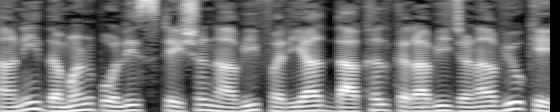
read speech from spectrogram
નાની દમણ પોલીસ સ્ટેશન આવી ફરિયાદ દાખલ કરાવી જણાવ્યું કે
